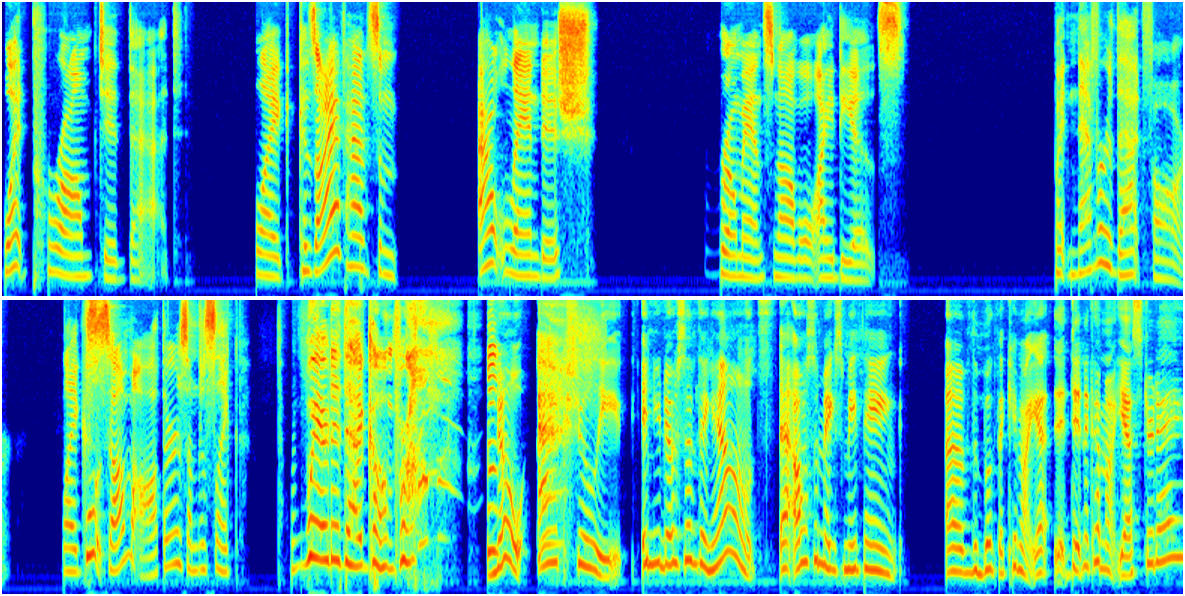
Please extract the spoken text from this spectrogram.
What prompted that? Like, because I have had some outlandish romance novel ideas, but never that far. Like, Well- some authors, I'm just like, where did that come from? no, actually, and you know something else that also makes me think of the book that came out. yet. didn't it come out yesterday?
